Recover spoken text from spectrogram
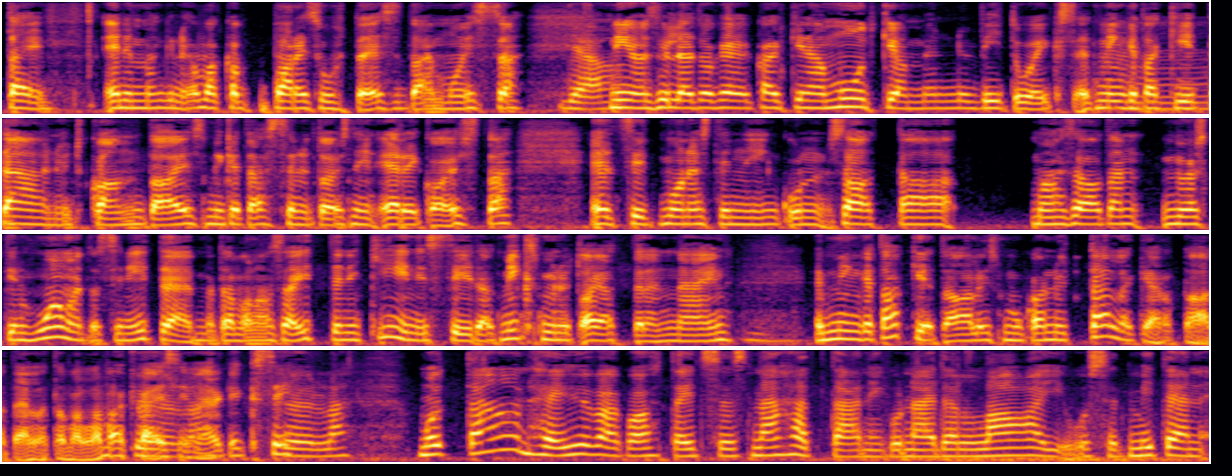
tai enemmänkin vaikka parisuhteissa tai muissa, Joo. niin on silleen, että okei, kaikki nämä muutkin on mennyt vituiksi, että minkä takia tämä nyt kantaisi, mikä tässä nyt olisi niin erikoista. Että sitten monesti niin kun saattaa, mä saatan myöskin huomata sen itse, että mä tavallaan saan itteni kiinni siitä, että miksi mä nyt ajattelen näin, mm. että minkä takia tämä olisi mukaan nyt tällä kertaa tällä tavalla, vaikka esimerkiksi. Kyllä. Mutta tämä on hei hyvä kohta itse asiassa nähdä tämä niinku näiden laajuus, että miten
